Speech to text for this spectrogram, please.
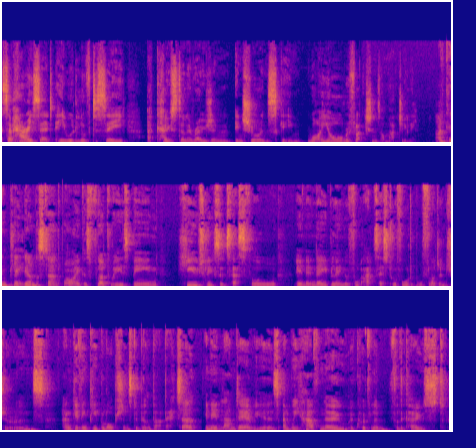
So Harry said he would love to see a coastal erosion insurance scheme. What are your reflections on that, Julie? I completely understand why, because Flood Re has been hugely successful in enabling access to affordable flood insurance and giving people options to build back better in inland areas. And we have no equivalent for the coast.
